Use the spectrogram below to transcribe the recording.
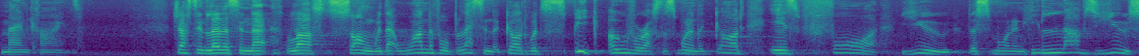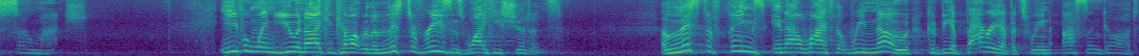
mankind. Justin led us in that last song with that wonderful blessing that God would speak over us this morning, that God is for you this morning. He loves you so much. Even when you and I can come up with a list of reasons why He shouldn't, a list of things in our life that we know could be a barrier between us and God.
